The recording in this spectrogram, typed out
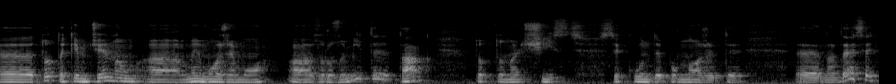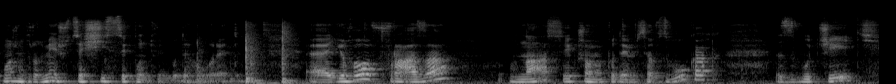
е, то таким чином ми можемо зрозуміти, так, тобто 0,6 секунди помножити е, на 10, можна зрозуміти, що це 6 секунд він буде говорити. Е, Його фраза в нас, якщо ми подивимося в звуках, звучить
